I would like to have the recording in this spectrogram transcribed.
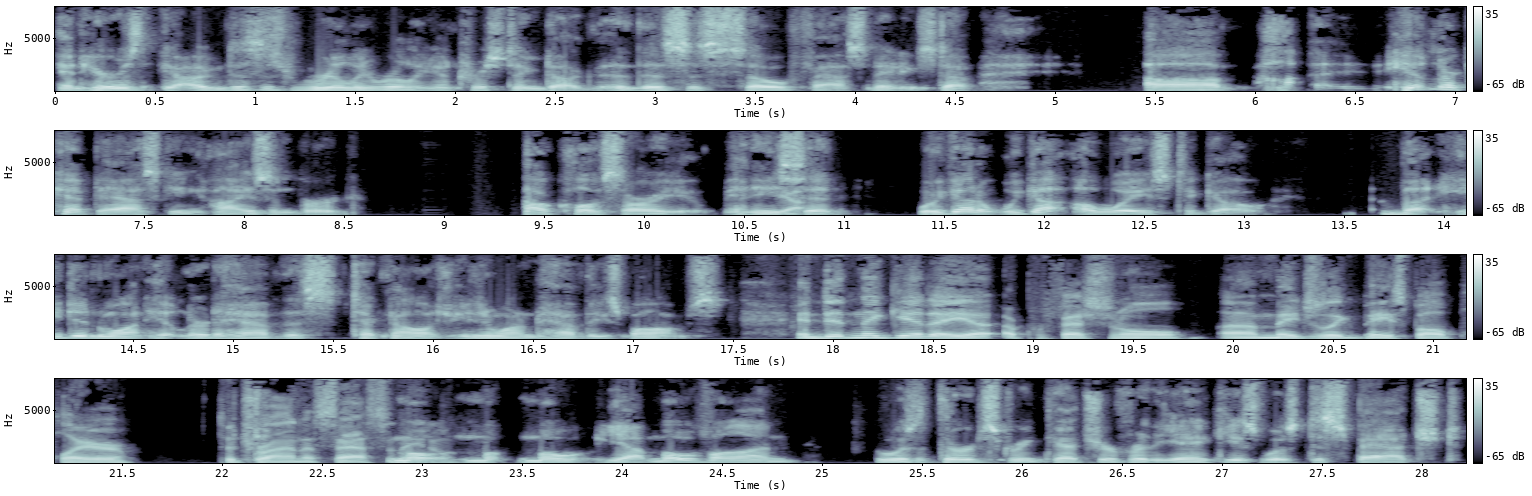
And here's, this is really, really interesting, Doug. This is so fascinating stuff. Uh, Hitler kept asking Heisenberg, how close are you? And he yeah. said, we got a, we got a ways to go. But he didn't want Hitler to have this technology. He didn't want him to have these bombs. And didn't they get a, a professional uh, Major League Baseball player to try and assassinate Mo, him? Mo, Mo, yeah, Mo Vaughn, who was a third string catcher for the Yankees, was dispatched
